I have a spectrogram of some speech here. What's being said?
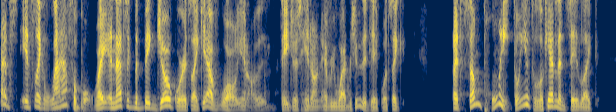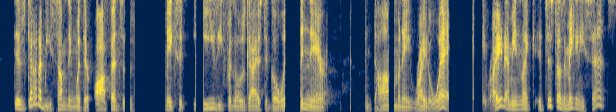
that's it's like laughable, right? And that's like the big joke where it's like, yeah, well, you know, they just hit on every wide receiver they take. Well, it's like, at some point, don't you have to look at it and say, like, there's got to be something with their offensive makes it easy for those guys to go in there and dominate right away, right? I mean, like, it just doesn't make any sense.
